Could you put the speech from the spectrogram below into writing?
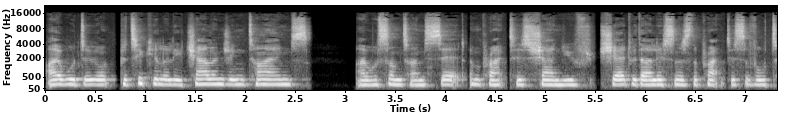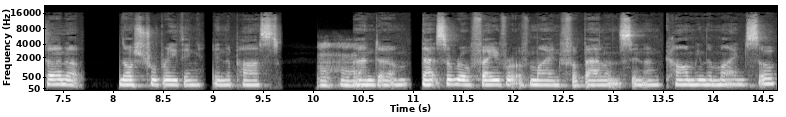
I will do at particularly challenging times. I will sometimes sit and practice. Shann, you've shared with our listeners the practice of alternate nostril breathing in the past. Mm-hmm. And um, that's a real favorite of mine for balancing and calming the mind. So,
